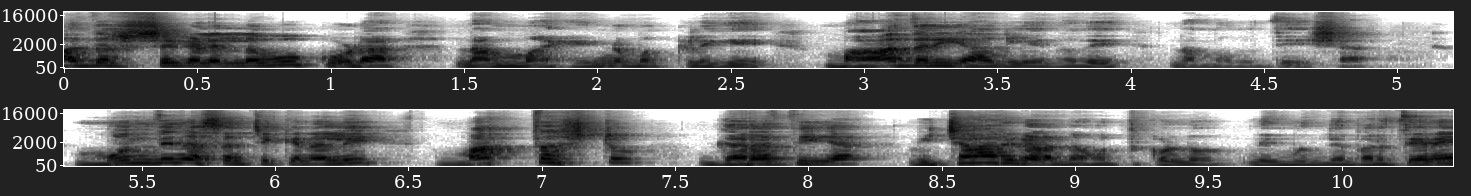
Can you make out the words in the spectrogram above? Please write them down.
ಆದರ್ಶಗಳೆಲ್ಲವೂ ಕೂಡ ನಮ್ಮ ಹೆಣ್ಣು ಮಕ್ಕಳಿಗೆ ಮಾದರಿಯಾಗಲಿ ಅನ್ನೋದೇ ನಮ್ಮ ಉದ್ದೇಶ. ಮುಂದಿನ ಸಂಚಿಕೆಯಲ್ಲಿ ಮತ್ತಷ್ಟು ಗರತಿಯ ವಿಚಾರಗಳನ್ನು ಹೊತ್ತುಕೊಂಡು ನಿಮ್ಮ ಮುಂದೆ ಬರ್ತೇನೆ.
